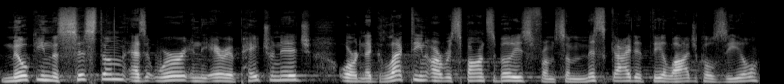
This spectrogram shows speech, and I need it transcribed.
milking the system, as it were, in the area of patronage, or neglecting our responsibilities from some misguided theological zeal,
